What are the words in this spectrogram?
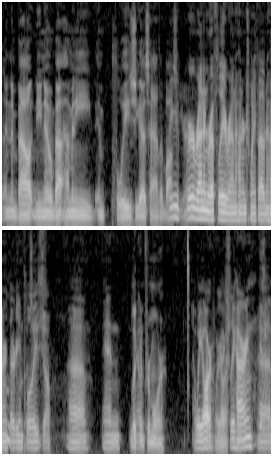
And about, do you know about how many employees you guys have at Bosque? We, we're running roughly around 125 to 130 employees. job. Uh, and looking know, for more. We are. We're We are. actually hiring Yeah. uh,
